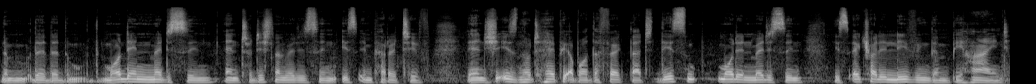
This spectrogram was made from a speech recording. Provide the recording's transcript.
the, the, the, the modern medicine and traditional medicine is imperative. And she is not happy about the fact that this modern medicine is actually leaving them behind.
